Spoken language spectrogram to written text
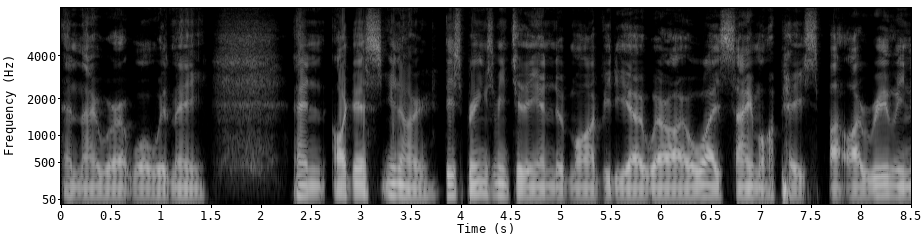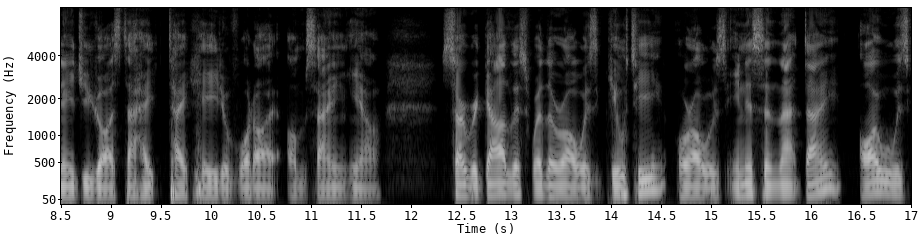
and they were at war with me. And I guess, you know, this brings me to the end of my video where I always say my piece, but I really need you guys to take heed of what I, I'm saying here. So, regardless whether I was guilty or I was innocent that day, I was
